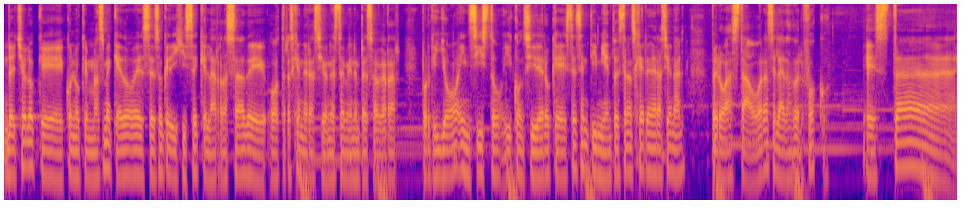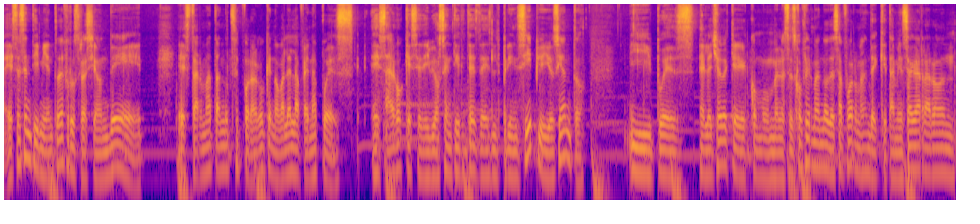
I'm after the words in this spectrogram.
De hecho, lo que con lo que más me quedo es eso que dijiste que la raza de otras generaciones también empezó a agarrar, porque yo insisto y considero que este sentimiento es transgeneracional, pero hasta ahora se le ha dado el foco. Esta, este sentimiento de frustración de estar matándose por algo que no vale la pena, pues es algo que se debió sentir desde el principio, yo siento. Y pues el hecho de que, como me lo estés confirmando de esa forma, de que también se agarraron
